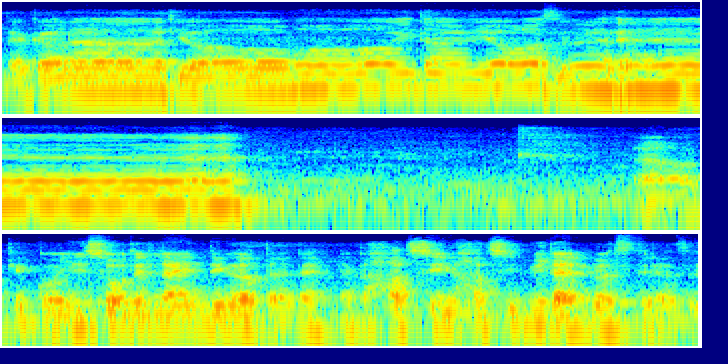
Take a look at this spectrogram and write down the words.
だから今日も痛みを忘れて。あ結構印象的なエンディングだったよね。なんか蜂蜂みたいなのが映ってるやつ。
